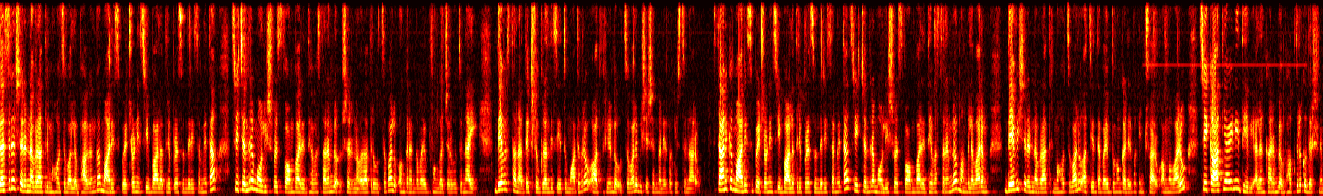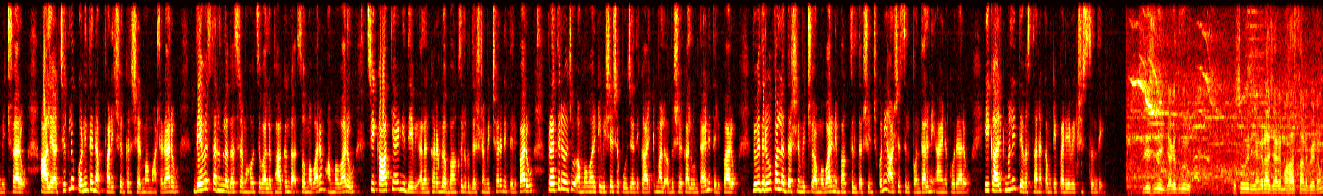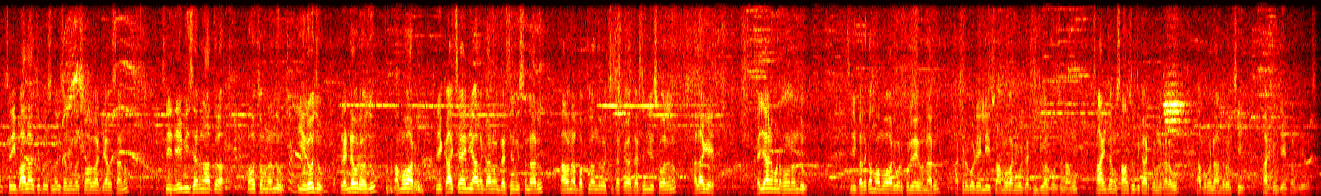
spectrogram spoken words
దసరా శరన్నవరాత్రి మహోత్సవాల్లో భాగంగా మారిస్పేటలోని శ్రీ బాల త్రిపుర సుందరి సమేత శ్రీ చంద్రమౌళీశ్వర స్వామివారి దేవస్థానంలో శరన్నవరాత్రి ఉత్సవాలు అంగరంగ వైభవంగా జరుగుతున్నాయి. దేవస్థాన అధ్యక్షులు గ్రంథి సేతు మాధవరావు ఆధ్వర్యంలో ఉత్సవాలు విశేషంగా నిర్వహిస్తున్నారు. స్థానిక మారిసిపేటలోని శ్రీ బాల త్రిపుర సుందరి సమేత శ్రీ చంద్రమౌళీశ్వర స్వామివారి దేవస్థానంలో మంగళవారం దేవి శరన్నవరాత్రి మహోత్సవాలు అత్యంత వైభవంగా నిర్వహించారు. అమ్మవారు శ్రీ కాత్యాయని దేవి అలంకారంలో భక్తులకు దర్శనమిచ్చారు. ఆలయ అర్చకులు కొనిదెన ఫణిశంకర్ శర్మ మాట్లాడారు. దేవస్థానంలో దసరా మహోత్సవాల భాగంగా సోమవారం అమ్మవారు శ్రీ కాత్యాయని దేవి అలంకారంలో భక్తులకు దర్శనమిచ్చారని తెలిపారు. ప్రతిరోజు అమ్మవారికి విశేష పూజాది కార్యక్రమాలు అభిషేకాలు ఉంటాయని తెలిపారు. వివిధ రూపాల్లో దర్శనమిచ్చే అమ్మవారిని భక్తులు దర్శించుకుని ఆశీస్సులు పొందాలని ఆయన కోరారు. ఈ కార్యక్రమాన్ని దేవస్థాన కమిటీ పర్యవేక్షిస్తుంది. శ్రీ శ్రీ జగద్గురు కుసవీరి శంకరాచార్య మహాస్థానపీఠం శ్రీ బాలా సుందరి చంద్రమ స్వామివారి దేవస్థానం శ్రీ దేవీ శరణార్థుల మహోత్సవం నందు ఈరోజు రెండవ రోజు అమ్మవారు శ్రీ కాచాయని అలంకారం దర్శనమిస్తున్నారు. కావున భక్తులందరూ వచ్చి చక్కగా దర్శనం చేసుకోవాలను. అలాగే కళ్యాణ మండపం నందు శ్రీ బతుకమ్మ అమ్మవారు కూడా కొలువై ఉన్నారు. అక్కడ కూడా వెళ్ళి అమ్మవారిని కూడా దర్శించుకోవాలని కోరుతున్నాము సాయంత్రం సాంస్కృతిక కార్యక్రమాలు కలవు. తప్పకుండా అందరూ వచ్చి కార్యక్రమం చేయడం చేయవలసింది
